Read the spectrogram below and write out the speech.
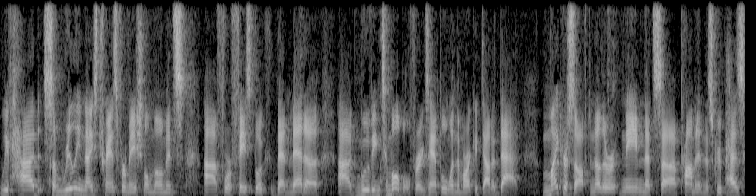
we've had some really nice transformational moments uh, for Facebook, then Meta, uh, moving to mobile, for example, when the market doubted that. Microsoft, another name that's uh, prominent in this group, has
